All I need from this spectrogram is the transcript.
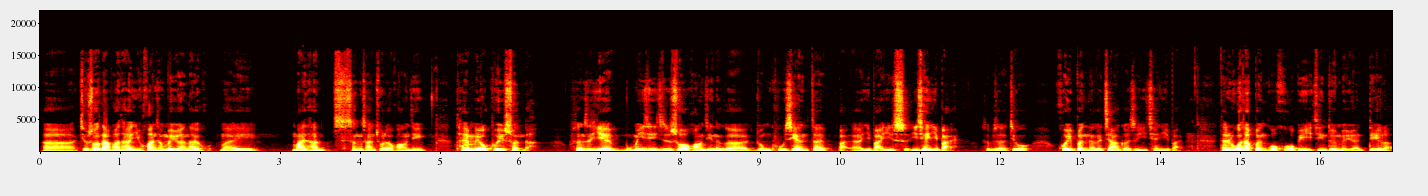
呃，就说哪怕他一换成美元来来。卖他生产出来黄金，他也没有亏损的，甚至也我们以前一直说黄金那个荣枯线在百呃一百一十一千一百，是不是就回本那个价格是一千一百？但如果它本国货币已经对美元跌了，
